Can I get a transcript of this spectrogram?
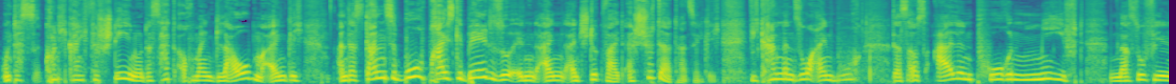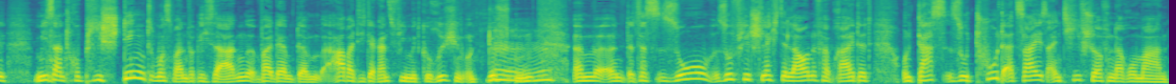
Und das konnte ich gar nicht verstehen. Und das hat auch mein Glauben eigentlich an das ganze Buchpreisgebilde so in ein, ein Stück weit erschüttert tatsächlich. Wie kann denn so ein Buch, das aus allen Poren mieft, nach so viel Misanthropie stinkt, muss man wirklich sagen, weil der, der arbeitet ja ganz viel mit Gerüchen und Düften, ähm, äh, das so, so viel schlechte Laune verbreitet und das so tut, als sei es ein tiefschürfender Roman.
